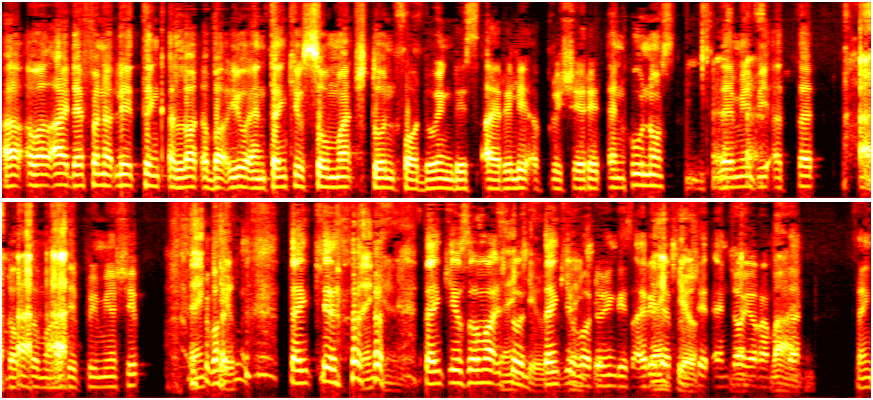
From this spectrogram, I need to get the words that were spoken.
Uh, well, I definitely think a lot about you, and thank you so much, Tun, for doing this. I really appreciate it. And who knows, there may be a third Dr. Mahathir Premiership. Thank you. thank you. Thank you. thank you so much, Thank Tun. you. Thank you Thank for you. doing this. I really Thank appreciate. Enjoy your Ramadan. Bye. Ramadan. Thank you.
